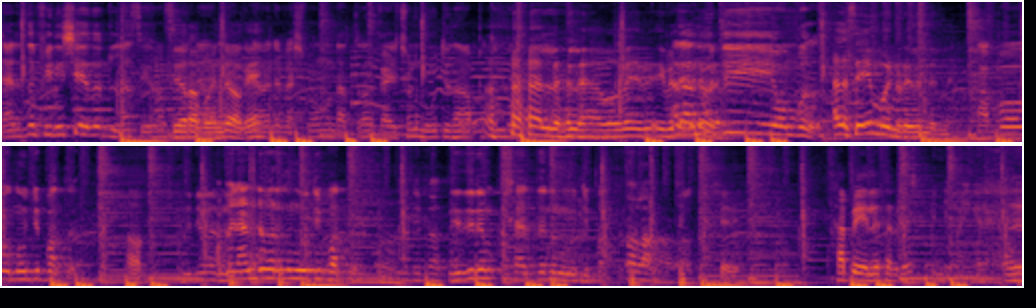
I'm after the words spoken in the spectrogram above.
ശരത്ത് ഫിനിഷ് ചെയ്തിട്ടില്ല സീറോ. സീറോ പോയിന്റ് ഓക്കെ അവന്റെ വിഷമം കൊണ്ട് അത്ര കഴിച്ചോണ്ട് നൂറ്റി അല്ല അല്ല? നൂറ്റി ഒമ്പത്. അല്ല സെയിം പോയിന്റ് ഇവന്റെ അപ്പോ നൂറ്റി പത്ത് ആ അപ്പൊ രണ്ടുപേർക്ക് നൂറ്റി പത്ത് ഇതിനും ശരത്തിനും നൂറ്റി പത്ത് ശരി. ഹാപ്പി അല്ലേ സർ അത്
